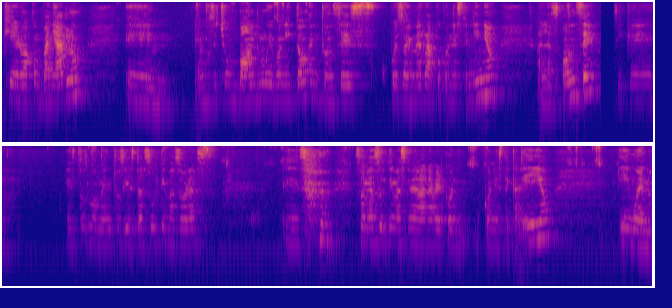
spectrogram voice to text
quiero acompañarlo. Eh, hemos hecho un bond muy bonito, entonces pues hoy me rapo con este niño a las 11, así que estos momentos y estas últimas horas son las últimas que me van a ver con, con este cabello. Y bueno,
